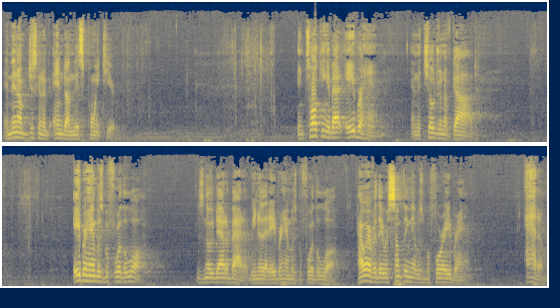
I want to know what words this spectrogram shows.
And then I'm just going to end on this point here. In talking about Abraham and the children of God, Abraham was before the law. There's no doubt about it. We know that Abraham was before the law. However, there was something that was before Abraham Adam.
